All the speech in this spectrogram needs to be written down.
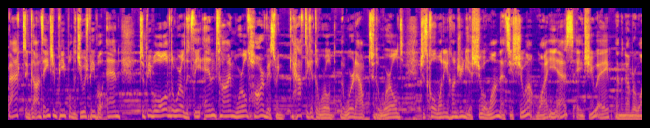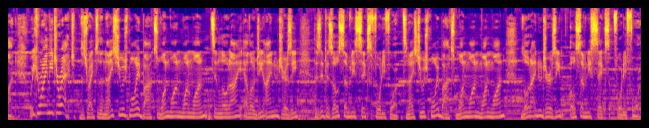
back to God's ancient people, the Jewish people, and to people all over the world. It's the end time world harvest. We have to get the world, the word out to the world. Just call 1-800-Yeshua-1. That's Yeshua, Y-E-S-H-U-A, and the number one. Or you can write me direct. Just write to the Nice Jewish Boy, box 1111. It's in Lodi, L-O-D-I, New Jersey. The zip is 07644. It's a Nice Jewish Boy, box 1111, Lodi, New Jersey, 07644.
